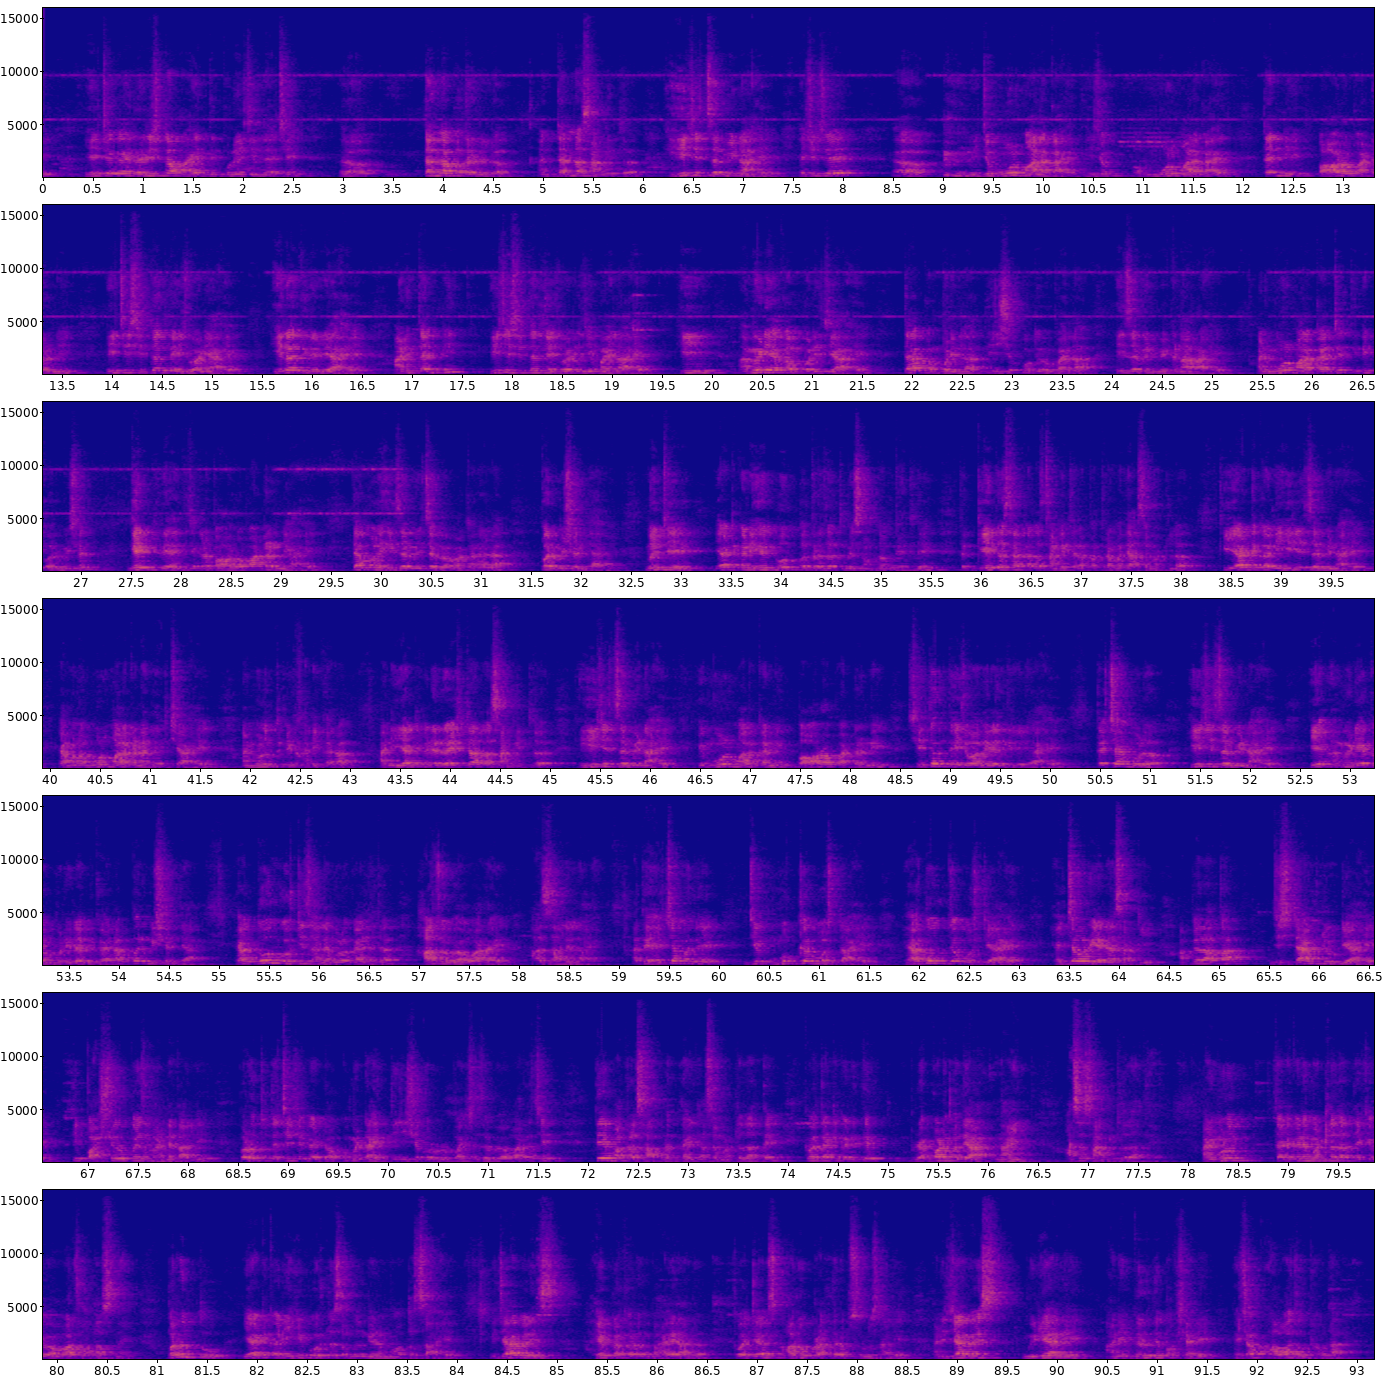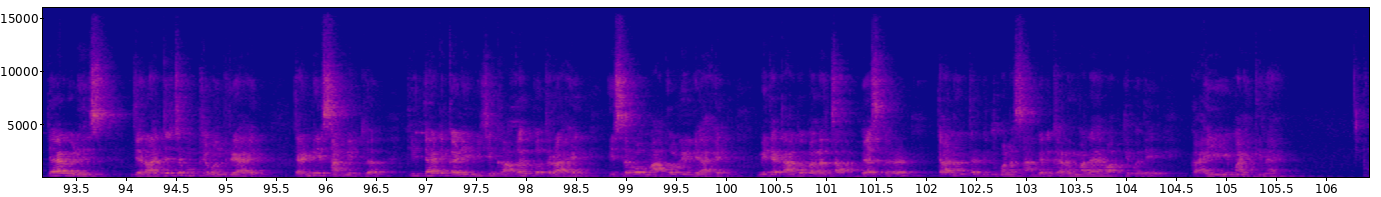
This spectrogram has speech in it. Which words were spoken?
हे जे काही रजिस्ट्रार आहेत ते पुणे जिल्ह्याचे त्यांना पत्र लिहिलं आणि त्यांना सांगितलं की ही जी जमीन आहे ह्याचे जे जे मूळ मालक आहेत हे जे मूळ मालक आहेत त्यांनी पॉवर ऑफ अटर्नी ही जी शीतल तेजवानी आहे हिला दिलेली आहे आणि त्यांनी ही जी शीतल तेजवानी जी महिला आहे ही अमेडिया कंपनी जी आहे त्या कंपनीला तीनशे कोटी रुपयाला ही जमीन विकणार आहे. आणि मूळ मालकांची तिने परमिशन घेतलेली आहे. तिच्याकडे पॉवर ऑफ अटर्नी आहे. त्यामुळे ही जमिनीचा व्यवहार करायला परमिशन द्यावी. म्हणजे या ठिकाणी हे दोन पत्र जर तुम्ही समजावून घेतले तर केंद्र सरकारला सांगितलेल्या पत्रामध्ये असं म्हटलं की या ठिकाणी ही जी जमीन आहे ही आम्हाला मूळ मालकांना द्यायची आहे आणि म्हणून तुम्ही खाली करा. आणि या ठिकाणी रजिस्ट्रारला सांगितलं की ही जी जमीन आहे ही मूळ मालकांनी पॉवर ऑफ अटर्नी शीतल तेजवानीला दिलेली आहे. त्याच्यामुळं ही जी जमीन आहे ही अमेडिया कंपनीला विकायला परमिशन द्या. ह्या दोन गोष्टी झाल्यामुळं काय झालं? हा जो व्यवहार आहे हा झालेला आहे. आता ह्याच्यामध्ये जी मुख्य गोष्ट आहे ह्या दोन ज्या गोष्टी आहेत ह्याच्यावर येण्यासाठी आपल्याला आता जी स्टॅम्प ड्युटी आहे ती पाचशे रुपयेच भरण्यात आली. परंतु त्याचे जे काही डॉक्युमेंट आहेत तीनशे करोड रुपयाचे जे व्यवहाराचे ते मात्र सापडत नाहीत असं म्हटलं जाते किंवा त्या ठिकाणी ते रेकॉर्डमध्ये नाहीत असं सांगितलं जाते आणि म्हणून त्या ठिकाणी म्हटलं जाते की व्यवहार झालाच नाही. परंतु या ठिकाणी ही गोष्ट समजून घेणं महत्त्वाचं आहे की ज्यावेळेस हे प्रकरण बाहेर आलं किंवा ज्यावेळेस आरोप प्रत्यारोप सुरू झाले आणि ज्यावेळेस मीडियाने आणि विरोधी पक्षाने याच्यावर आवाज उठवला त्यावेळेस जे राज्याचे मुख्यमंत्री आहेत त्यांनी सांगितलं की त्या ठिकाणी मी जी कागदपत्र आहेत ही सर्व मागवलेली आहेत. मी त्या कागदपत्रांचा अभ्यास करेन. त्यानंतर मी तुम्हाला सांगेन कारण मला या बाबतीमध्ये काहीही माहिती नाही.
